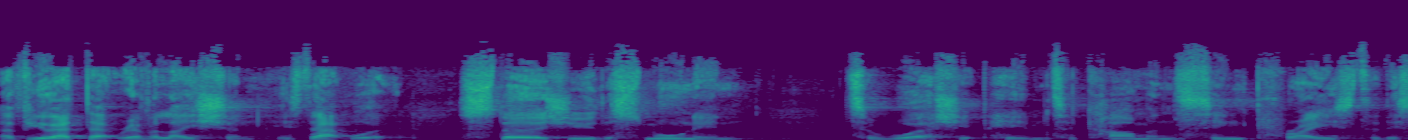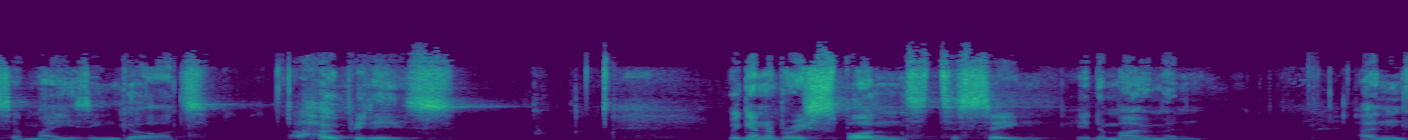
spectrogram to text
Have you had that revelation? Is that what stirs you this morning to worship Him, to come and sing praise to this amazing God. I hope it is. We're going to respond to sing in a moment. And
